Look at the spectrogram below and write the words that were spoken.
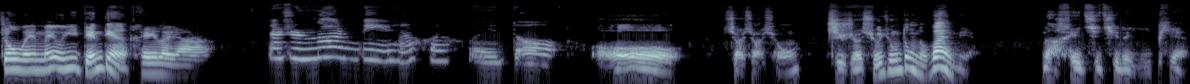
周围没有一点点黑了呀。但是那里还黑黑的。哦，小小熊指着熊熊洞的外面，那黑漆漆的一片。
